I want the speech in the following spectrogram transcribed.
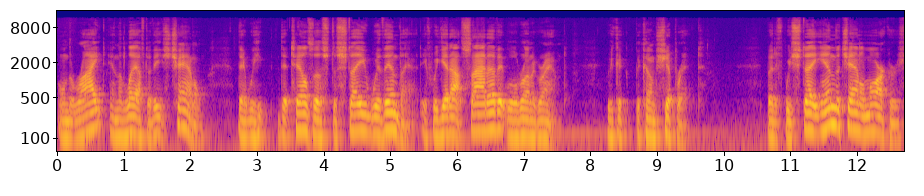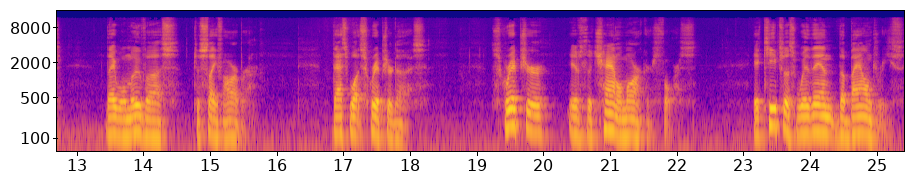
on the right and the left of each channel that we that tells us to stay within that. If we get outside of it, we'll run aground. We could become shipwrecked. But if we stay in the channel markers, they will move us to safe harbor. That's what Scripture does. Scripture is the channel markers for us. It keeps us within the boundaries.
